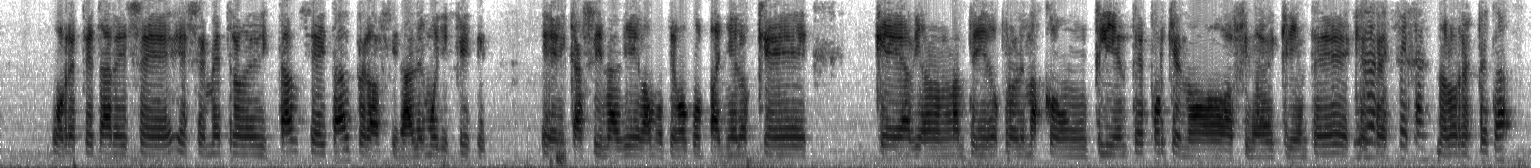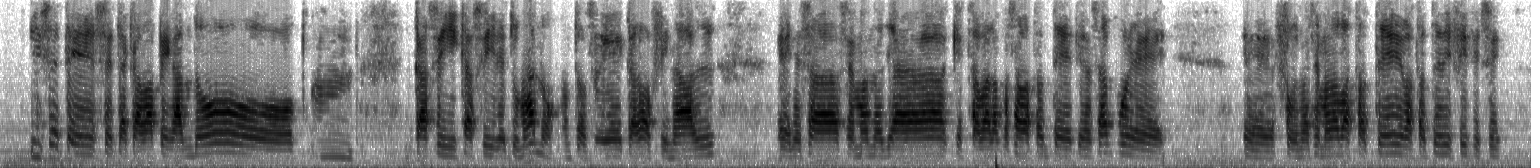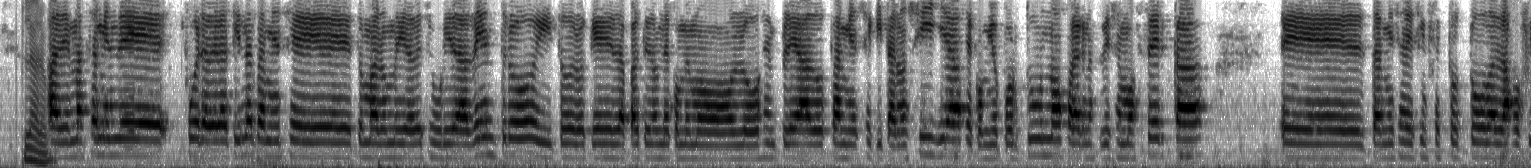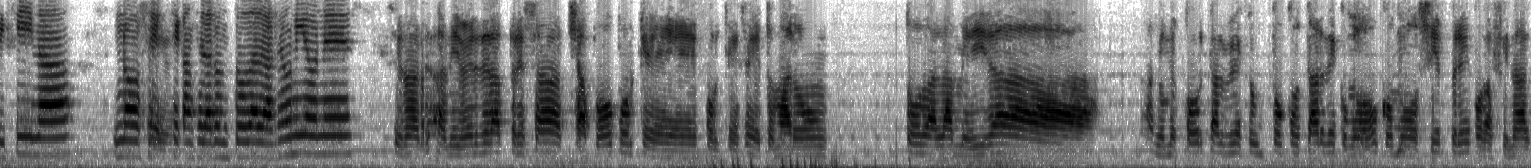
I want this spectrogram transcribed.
o respetar ese, ese metro de distancia y tal, pero al final es muy difícil. Eh, casi nadie, vamos, tengo compañeros que, que habían han tenido problemas con clientes porque no, al final el cliente que no, lo respeta y se te, se te acaba pegando mm, casi casi de tu mano. Entonces, claro, al final, en esa semana ya que estaba la cosa bastante tensa, pues eh, fue una semana bastante bastante difícil, sí. Claro. Además también de fuera de la tienda también se tomaron medidas de seguridad dentro y todo lo que es la parte donde comemos los empleados también se quitaron sillas, se comió por turnos para que nos estuviésemos cerca, eh, también se desinfectó todas las oficinas, no se, se cancelaron todas las reuniones. A nivel de la empresa chapó porque porque se tomaron todas las medidas a lo mejor tal vez un poco tarde como como siempre porque al final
